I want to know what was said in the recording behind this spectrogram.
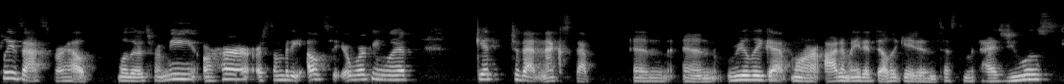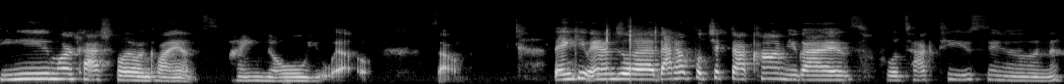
please ask for help, whether it's from me or her or somebody else that you're working with. Get to that next step and and really get more automated, delegated, and systematized. You will see more cash flow and clients. I know you will. So thank you, Angela. ThatHelpfulChick.com, you guys. We'll talk to you soon.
